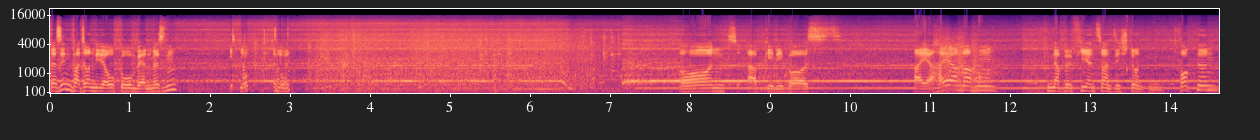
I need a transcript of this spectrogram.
Das sind ein paar Tonnen, die da hochgehoben werden müssen. Und ab geht die Post. Eier, Eier machen. Knappe 24 Stunden trocknen.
